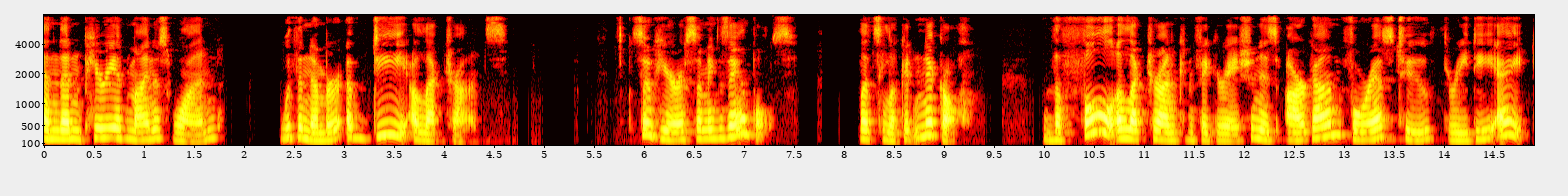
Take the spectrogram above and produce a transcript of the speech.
and then period minus 1, with the number of d electrons. So here are some examples. Let's look at nickel. The full electron configuration is argon 4s2 3d8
